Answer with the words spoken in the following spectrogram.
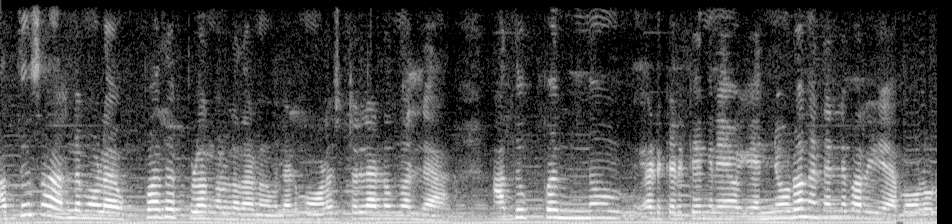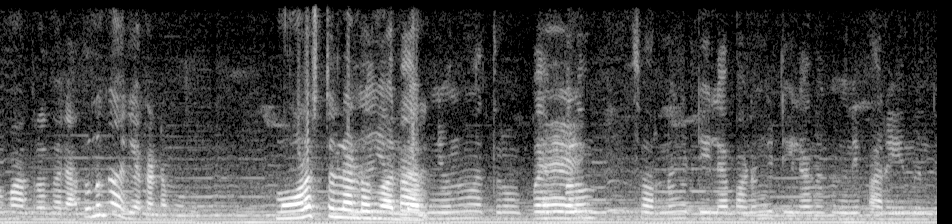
അത് സാറില്ല മോളെ ഉപ്പ അത് എപ്പോഴും അങ്ങനെയുള്ളതാണ്. അല്ലാണ്ട് മോളെ ഇഷ്ടമല്ലാണ്ടൊന്നുമല്ല. അതിപ്പോൾ എന്നും ഇടയ്ക്കിടയ്ക്ക് എങ്ങനെയാ എന്നോടും അങ്ങനെ തന്നെ പറയുക മോളോട് മാത്രമൊന്നുമല്ല. അതൊന്നും കാര്യമാക്കണ്ട മോൾ. മോളെ ഇഷ്ടമല്ലാണ്ടൊന്നുമല്ല. പറഞ്ഞു മാത്രം. സ്വർണം കിട്ടിയില്ല പണം കിട്ടിയില്ല എന്നൊക്കെ ഇങ്ങനെ പറയുന്നുണ്ട്.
